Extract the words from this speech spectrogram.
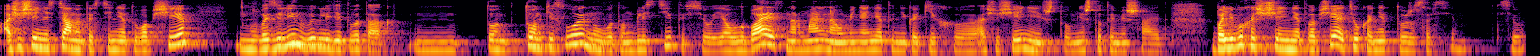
Ощущения стянутости нету вообще. Вазелин выглядит вот так тон, тонкий слой, ну вот он блестит и все. Я улыбаюсь нормально, у меня нету никаких э, ощущений, что мне что-то мешает. Болевых ощущений нет вообще, отека нет тоже совсем. Все.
